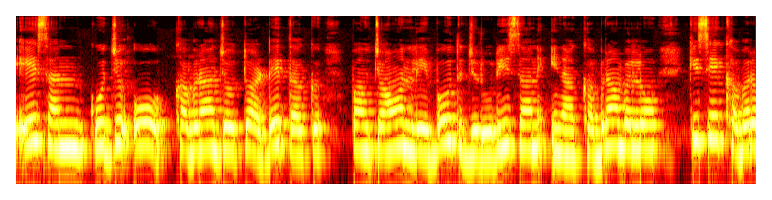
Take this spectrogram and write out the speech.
ਇਹ ਸਨ ਕੁਝ ਉਹ ਖਬਰਾਂ ਜੋ ਤੁਹਾਡੇ ਤੱਕ ਪਹੁੰਚਾਉਣ ਲਈ ਬਹੁਤ ਜ਼ਰੂਰੀ ਸਨ ਇਹਨਾਂ ਖਬਰਾਂ ਵੱਲੋਂ ਕਿਸੇ ਖਬਰ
